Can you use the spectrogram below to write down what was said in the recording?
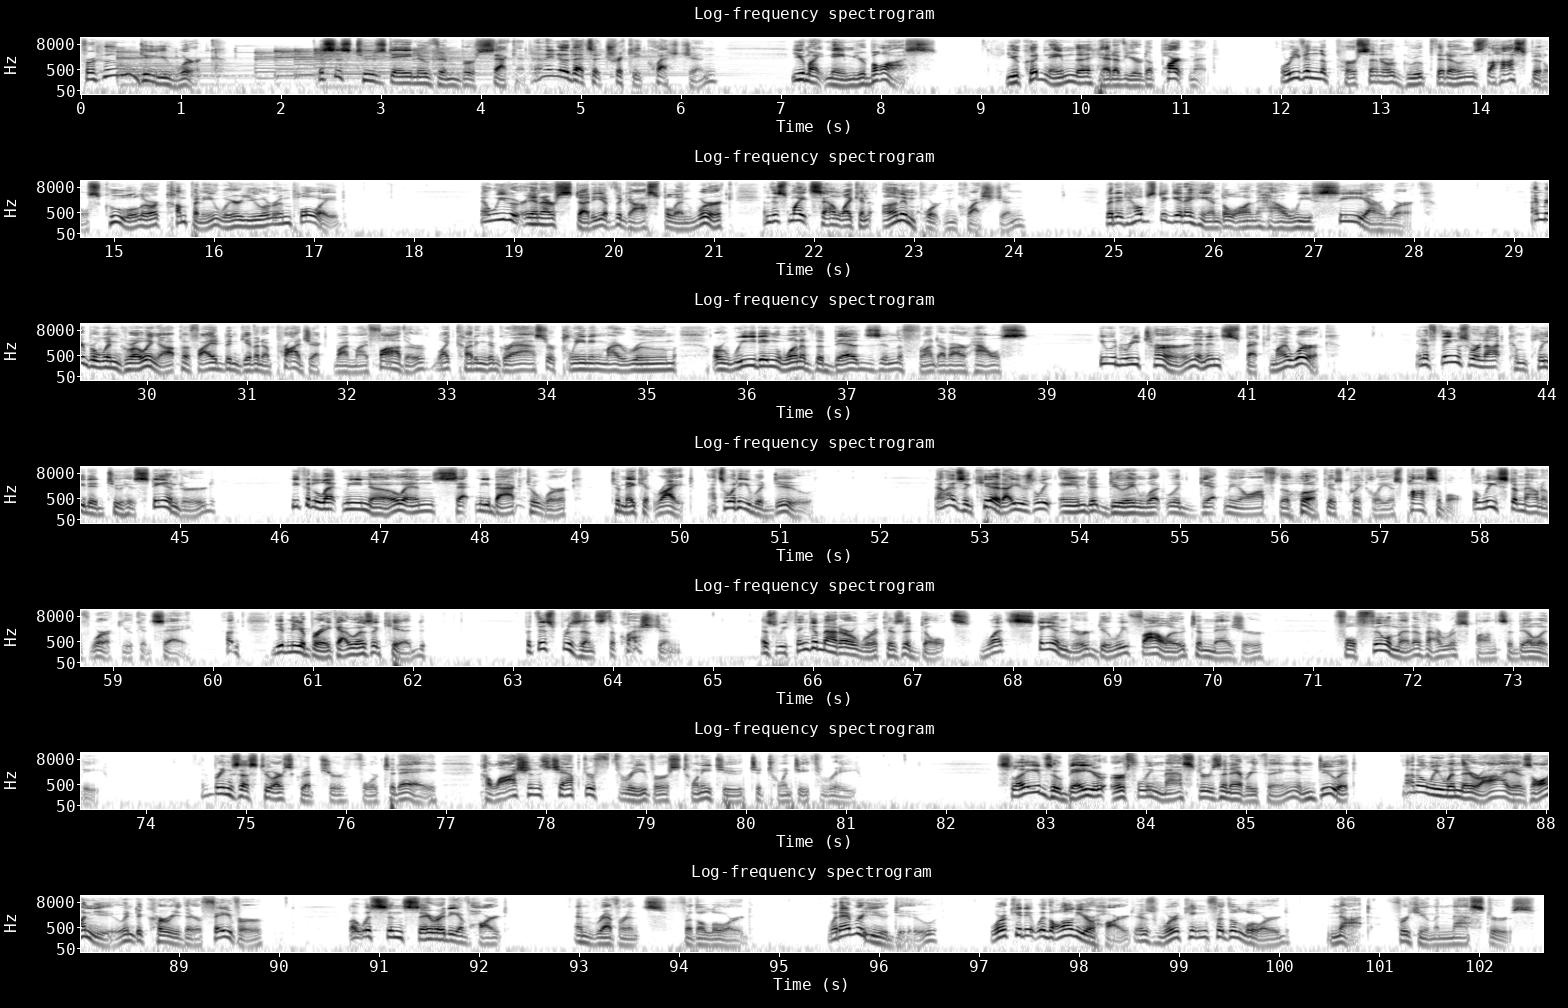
For whom do you work? This is Tuesday, November 2nd, and I know that's a tricky question. You might name your boss. You could name the head of your department, or even the person or group that owns the hospital, school, or company where you are employed. Now, we were in our study of the gospel and work, and this might sound like an unimportant question, but it helps to get a handle on how we see our work. I remember when growing up, if I had been given a project by my father, like cutting the grass or cleaning my room or weeding one of the beds in the front of our house, he would return and inspect my work. And if things were not completed to his standard, he could let me know and set me back to work to make it right. That's what he would do. Now, as a kid, I usually aimed at doing what would get me off the hook as quickly as possible. The least amount of work, you could say. Give me a break, I was a kid. But this presents the question. As we think about our work as adults, what standard do we follow to measure fulfillment of our responsibility? That brings us to our scripture for today, Colossians chapter 3 verse 22 to 23. Slaves, obey your earthly masters in everything, and do it not only when their eye is on you and to curry their favor, but with sincerity of heart and reverence for the Lord. Whatever you do, work at it with all your heart as working for the Lord, not for human masters.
